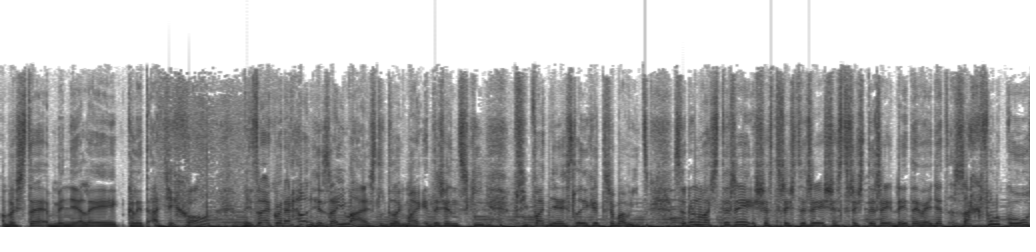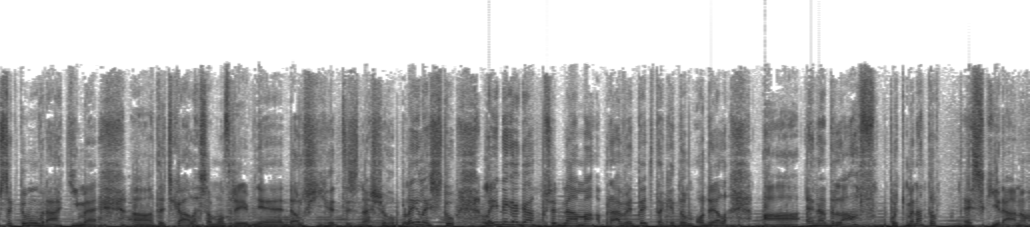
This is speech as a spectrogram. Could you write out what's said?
abyste měli klid a ticho? Mě to jako reálně zajímá, jestli to tak mají i ty ženský, případně jestli jich je třeba víc. 724 634 634, dejte vědět, za chvilku se k tomu vrátíme. A teďka ale samozřejmě další hit z našeho playlistu. Lady Gaga před náma a právě teď taky Tom Odell a Another Love. Pojďme na to. Hezký ráno.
